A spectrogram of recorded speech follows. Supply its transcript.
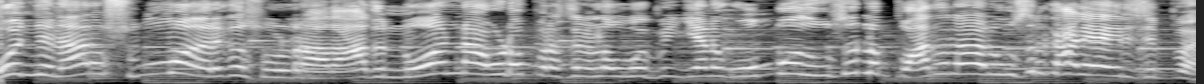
கொஞ்ச நேரம் சும்மா இருக்க சொல்றாரு அது நோன்னா கூட பிரச்சனை இல்லை. எனக்கு ஒன்பது உசுர்ல பதினாறு உசுர் காலி ஆயிருச்சு இப்போ.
